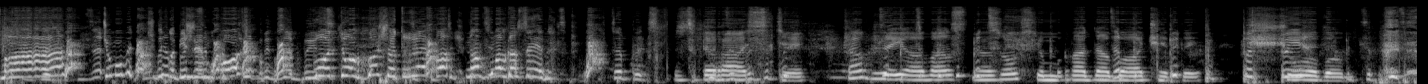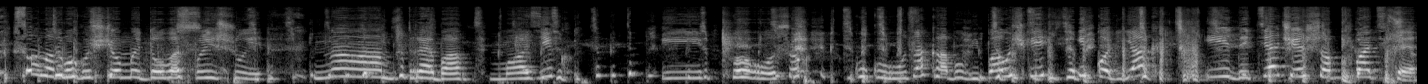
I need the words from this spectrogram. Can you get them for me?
Ма, чому ми так швидко біжимо? Бо того, що треба нам в магазин. Здрасте. Як же я вас не зовсім рада бачити. Що вам? Слава Богу, що ми до вас прийшли. Нам треба мазік і порошок, кукурудза, крабові палички, і коньяк, і дитяче шампанське.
